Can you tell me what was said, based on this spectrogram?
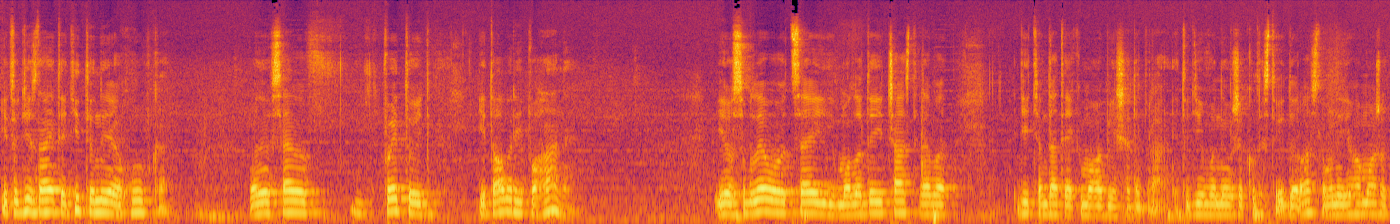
І тоді, знаєте, діти вони як губка. Вони в себе впитують і добре, і погане. І особливо цей молодий час треба дітям дати якомога більше добра. І тоді вони вже, коли стають дорослі, вони його можуть,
